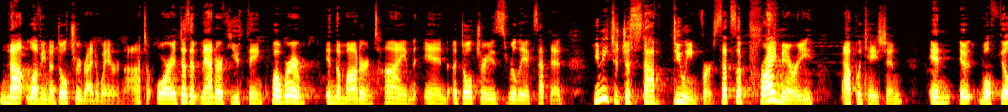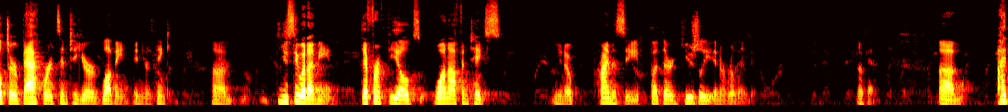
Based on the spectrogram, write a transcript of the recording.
not loving adultery right away or not, or it doesn't matter if you think, well, we're in the modern time and adultery is really accepted. You need to just stop doing first. That's the primary application, and it will filter backwards into your loving and your thinking. Um, you see what I mean? Different fields, one often takes, you know, primacy, but they're usually interrelated. Okay. Um, I,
